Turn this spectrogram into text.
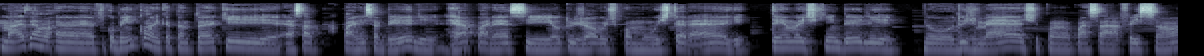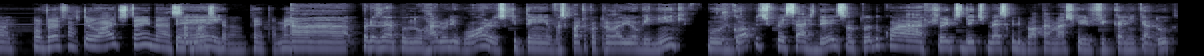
Mas é, é, ficou bem icônica, tanto é que essa aparência dele reaparece em outros jogos como Easter Egg. Tem uma skin dele no, do Smash, com, com essa feição. O Breath of the Wild tem, né? Essa Tem. máscara, não tem também? Ah, por exemplo, no Hyrule Warriors, que tem, você pode controlar o Yogi Link, os golpes especiais dele são todos com a First Date Mask, ele bota a máscara e fica Link adulto.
